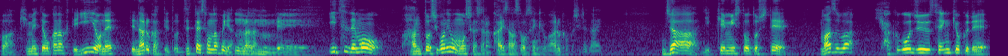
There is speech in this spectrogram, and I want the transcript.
は決めておかなくていいよねってなるかっていうと絶対そんな風にはならなくて、いつでも半年後にももしかしたら解散総選挙があるかもしれない。じゃあ、立憲民主党として、まずは150選挙区で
